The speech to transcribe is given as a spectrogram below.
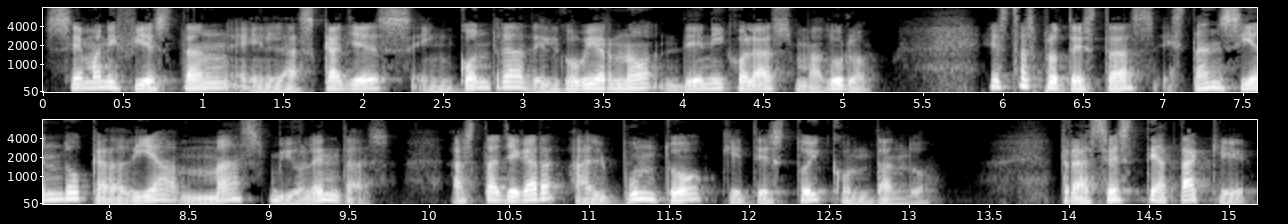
se manifiestan en las calles en contra del gobierno de Nicolás Maduro. Estas protestas están siendo cada día más violentas, hasta llegar al punto que te estoy contando. Tras este ataque,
